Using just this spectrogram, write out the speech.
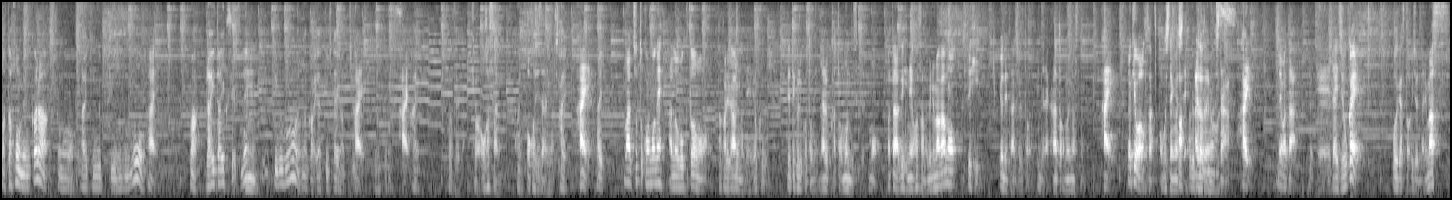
また方面からそのライティングっていう部分を、はい、まあ、ライター育成ですね、うん、っていう部分をなんかやっていきたいなって思ってます。はい、はい、そうで今日は大橋さんにお越しいただきました。はい、はい。はい。まあ、ちょっと今後ねあの僕とも関わりがあるのでよく出てくることになるかと思うんですけれどもまたぜひね大橋さんのメルマガもぜひ読んでいただけるといいんじゃないかなと思いますので。はい。今日はおさんお越しいただきましてありがとうございました。はい。ではまた、えー、第15回ポッドキャスト以上になります。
